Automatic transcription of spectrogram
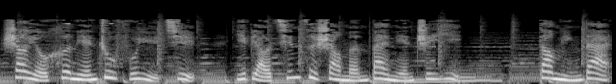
上有贺年祝福语句，以表亲自上门拜年之意。到明代，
